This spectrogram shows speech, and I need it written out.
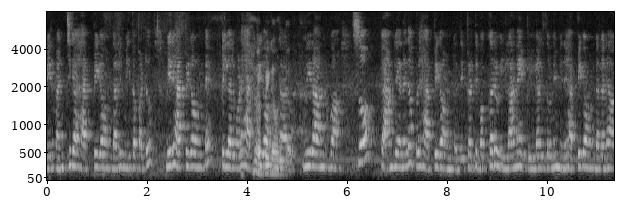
మీరు మంచిగా హ్యాపీగా ఉండాలి. మీతో పాటు మీరు హ్యాపీగా ఉంటే పిల్లలు కూడా హ్యాపీగా ఉంటారు. మీరు సో ఫ్యామిలీ అనేది అప్పుడు హ్యాపీగా ఉంటుంది. ప్రతి ఒక్కరు ఇలానే పిల్లలతోని మీరు హ్యాపీగా ఉండాలని ఆ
